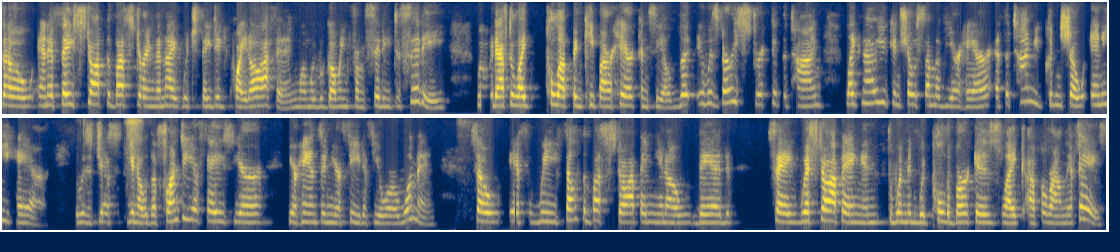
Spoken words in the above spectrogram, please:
so, and if they stopped the bus during the night, which they did quite often when we were going from city to city, we would have to like pull up and keep our hair concealed. But it was very strict at the time. Like now you can show some of your hair. At the time you couldn't show any hair. It was just, you know, the front of your face, your your hands and your feet if you were a woman. So if we felt the bus stopping, you know, they'd say, We're stopping and the women would pull the burkas like up around their face.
